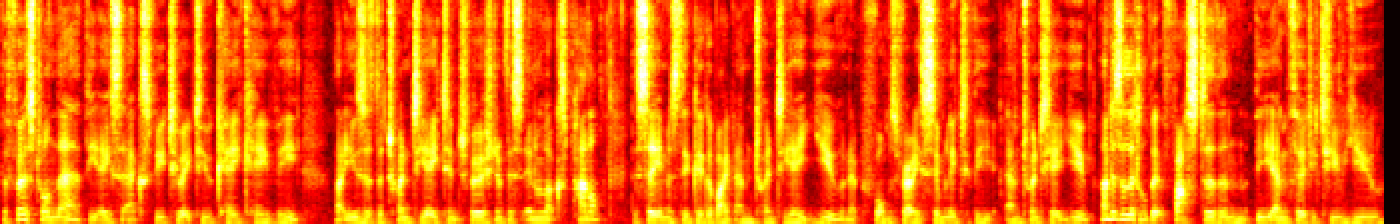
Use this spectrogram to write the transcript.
The first one there, the Acer XV282KKV, that uses the 28 inch version of this Innolux panel, the same as the Gigabyte M28U, and it performs very similarly to the M28U, and is a little bit faster than the M32U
